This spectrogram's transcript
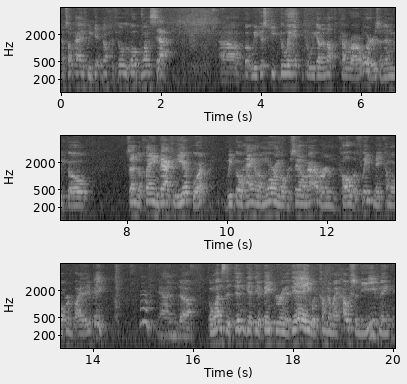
And sometimes we'd get enough to fill the boat in one set. Uh, But we just keep doing it until we got enough to cover our orders, and then we'd go send the plane back to the airport. We'd go hang on a mooring over Salem Harbor and call the fleet, and they'd come over and buy their bait. And uh, the ones that didn't get the bait during the day would come to my house in the evening,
